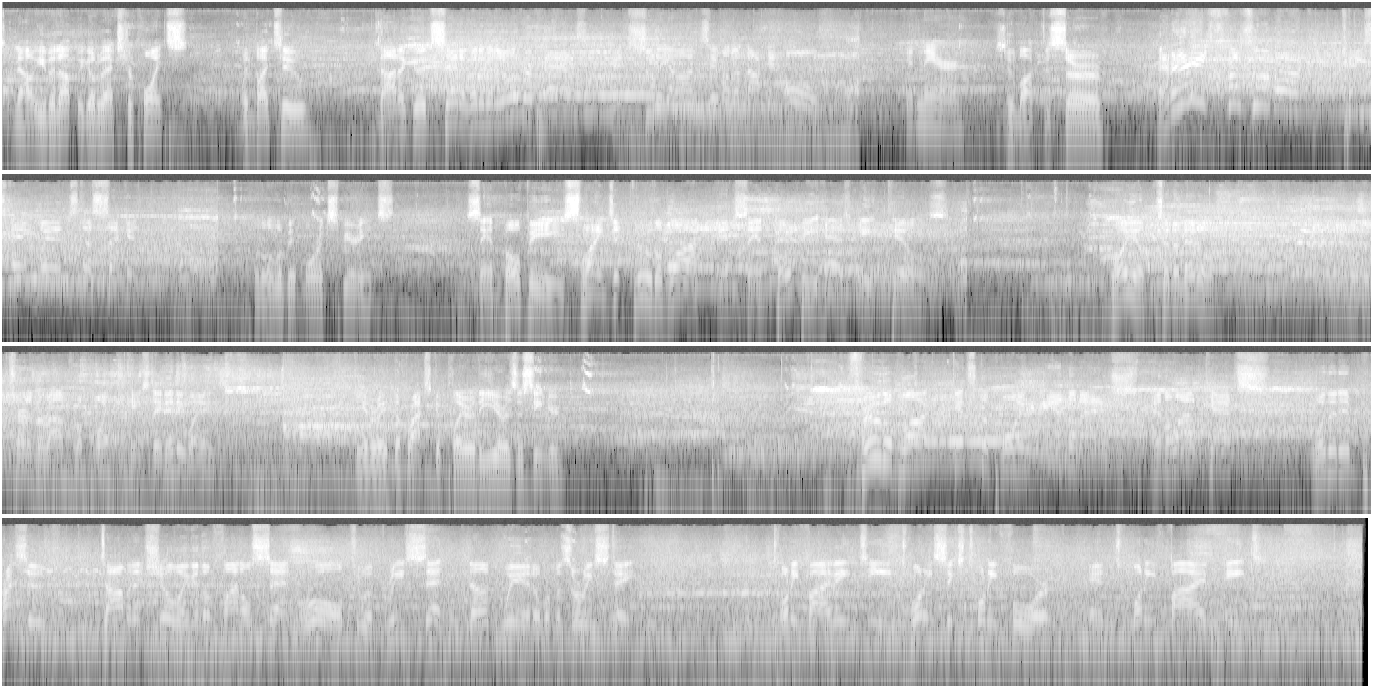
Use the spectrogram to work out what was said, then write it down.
So now even up. We go to extra points. Win by two. Not a good set. It would have been an overpass. And Schulian's able to knock it home. Get an error. Zumach to serve. And an ace for Zumach. K-State wins the second. With a little bit more experience. Sandbothe slides it through the block, and Sandbothe has eight kills. Williams in the middle, able to turn it around for a point for K-State anyway. Gatorade Nebraska Player of the Year as a senior. Through the block, gets the point and the match. And the Wildcats, with an impressive, dominant showing in the final set, roll to a three-set none win over Missouri State. 25-18, 26-24, and 25-8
